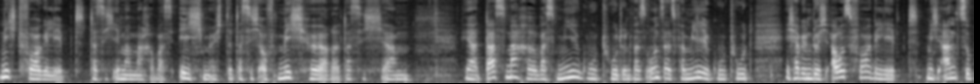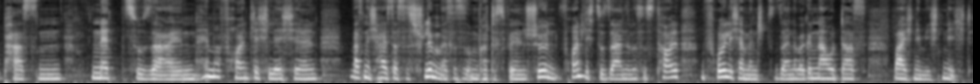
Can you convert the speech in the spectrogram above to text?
nicht vorgelebt, dass ich immer mache, was ich möchte, dass ich auf mich höre, dass ich ähm, ja, das mache, was mir gut tut und was uns als Familie gut tut. Ich habe ihm durchaus vorgelebt, mich anzupassen, nett zu sein, immer freundlich lächeln, was nicht heißt, dass es schlimm ist. Es ist um Gottes Willen schön, freundlich zu sein und es ist toll, ein fröhlicher Mensch zu sein. Aber genau das war ich nämlich nicht.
